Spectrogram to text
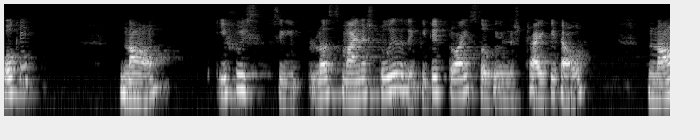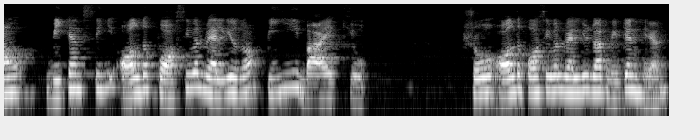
Okay. Now if we see plus minus 2 is repeated twice so we will strike it out. Now we can see all the possible values of P by Q. So all the possible values are written here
